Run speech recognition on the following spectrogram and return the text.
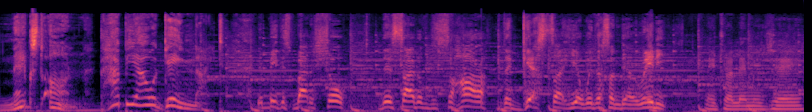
Next on Happy Hour Game Night. the biggest battle show this side of the Sahara. The guests are here with us and they're ready. naitwa Lemmy J.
